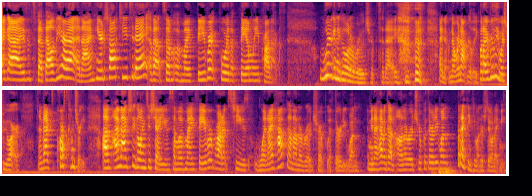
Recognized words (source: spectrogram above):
Hi guys, it's Beth Alvira and I'm here to talk to you today about some of my favorite for the family products. We're gonna go on a road trip today. I know, no we're not really, but I really wish we were. In fact, cross country. Um, I'm actually going to show you some of my favorite products to use when I have gone on a road trip with 31. I mean, I haven't gone on a road trip with 31, but I think you understand what I mean.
